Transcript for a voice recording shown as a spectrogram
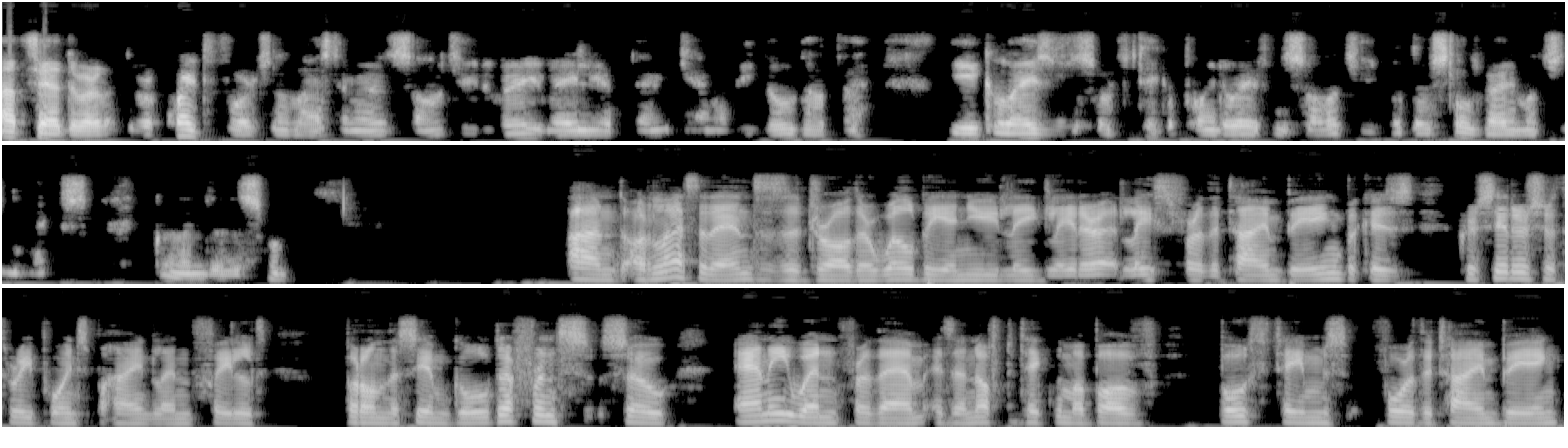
that said, they were, they were quite fortunate last time out at Solitude. Very rarely up down Kennedy, though, that the, the equaliser sort of take a point away from Solitude, but they're still very much in the mix going into this one. And unless it ends as a draw, there will be a new league leader, at least for the time being, because Crusaders are three points behind Linfield, but on the same goal difference. So any win for them is enough to take them above both teams for the time being.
